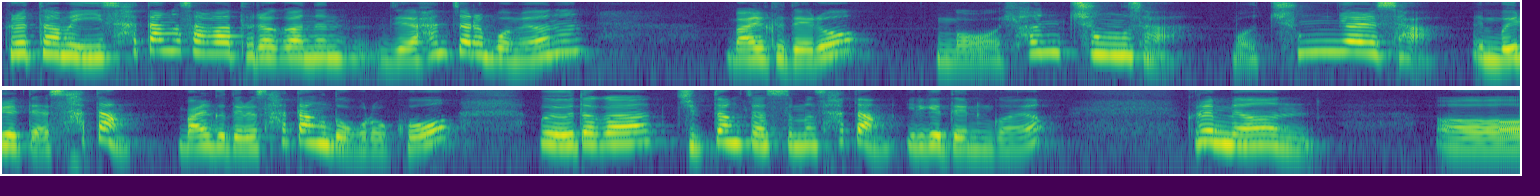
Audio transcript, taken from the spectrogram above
그렇다면 이 사당사가 들어가는 이제 한자를 보면은 말 그대로 뭐 현충사, 뭐 충렬사 뭐 이럴 때 사당 말 그대로 사당도 그렇고 뭐 여기다가 집당자 쓰면 사당 이렇게 되는 거예요. 그러면 어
